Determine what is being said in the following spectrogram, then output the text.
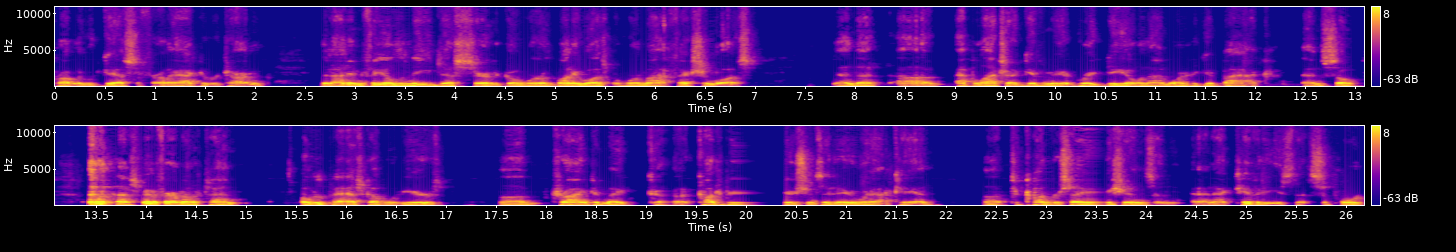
probably would guess, a fairly active retirement, that I didn't feel the need necessarily to go where the money was, but where my affection was. And that uh, Appalachia had given me a great deal and I wanted to give back. And so I spent a fair amount of time over the past couple of years trying to make uh, contributions in any way I can uh, to conversations and, and activities that support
